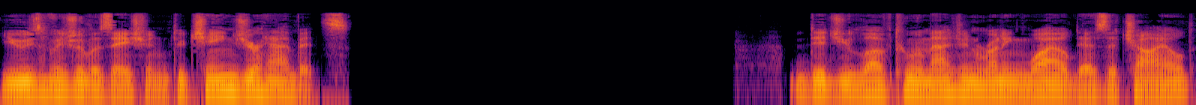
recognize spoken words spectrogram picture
Use visualization to change your habits. Did you love to imagine running wild as a child?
